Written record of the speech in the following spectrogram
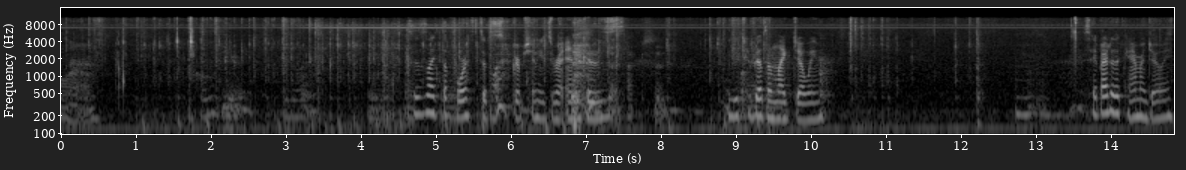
wow. Oh this is like the fourth description he's written because YouTube doesn't like Joey. Mm-hmm. Say bye to the camera, Joey.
